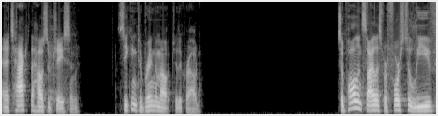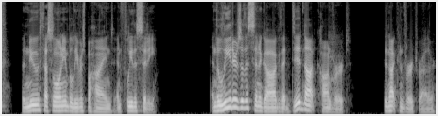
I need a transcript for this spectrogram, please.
and attacked the house of Jason, seeking to bring them out to the crowd. So Paul and Silas were forced to leave the new Thessalonian believers behind and flee the city. And the leaders of the synagogue that did not convert, did not convert, rather,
